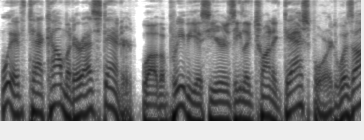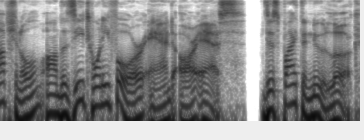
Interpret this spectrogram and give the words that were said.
with tachometer as standard, while the previous year's electronic dashboard was optional on the Z24 and RS. Despite the new look,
